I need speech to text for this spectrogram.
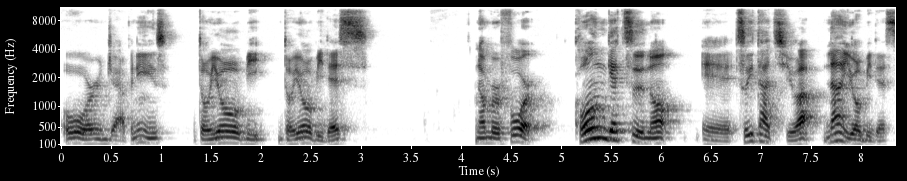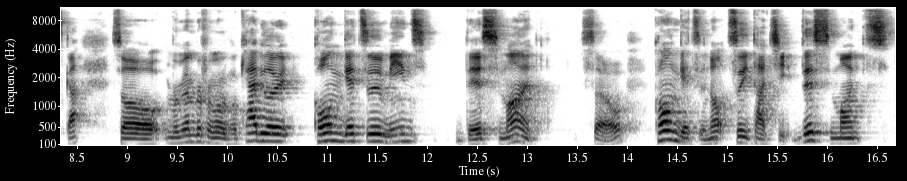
or in Japanese, 土曜日、土曜日です。Number four, 今月のえー、1日は何曜日ですか So remember from our vocabulary, 今月 means this month. So, 今月の1日 this month's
